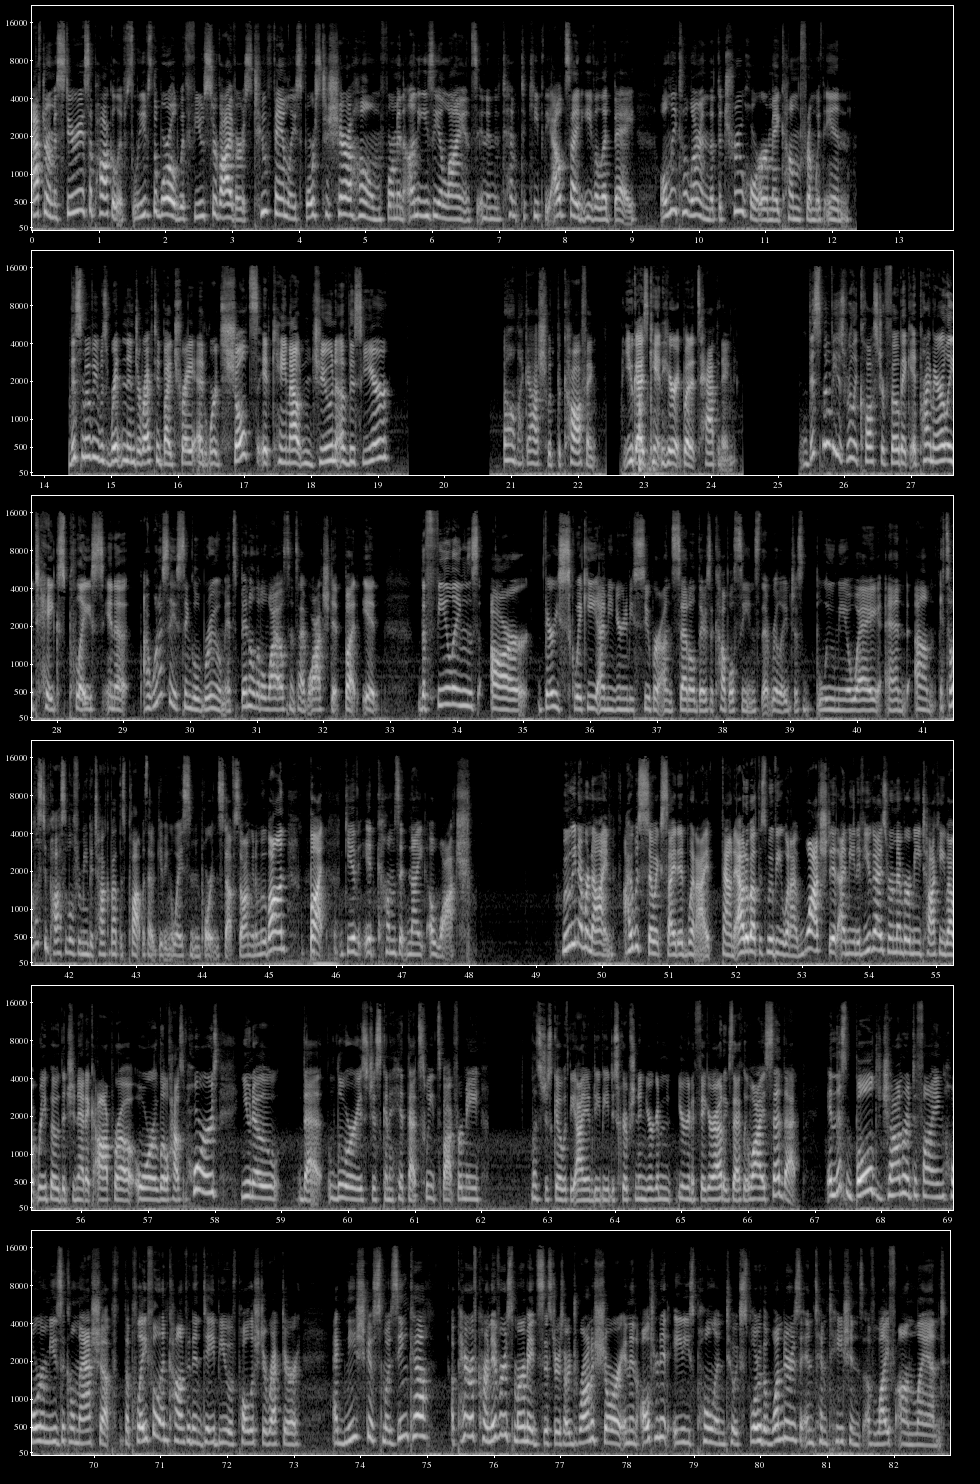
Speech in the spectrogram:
After a mysterious apocalypse leaves the world with few survivors, two families forced to share a home form an uneasy alliance in an attempt to keep the outside evil at bay, only to learn that the true horror may come from within. This movie was written and directed by Trey Edwards Shults. It came out in June of this year. Oh my gosh, with the coughing. You guys can't hear it, but it's happening this movie is really claustrophobic. It primarily takes place in a I want to say a single room. It's been a little while since I've watched it, but it the feelings are very squicky. I mean, you're going to be super unsettled. There's a couple scenes that really just blew me away, and um, it's almost impossible for me to talk about this plot without giving away some important stuff. So I'm going to move on, but give It Comes at Night a watch. Movie number nine. I was so excited when I found out about this movie, when I watched it. I mean, if you guys remember me talking about Repo the Genetic Opera or Little House of Horrors, you know that Lure is just going to hit that sweet spot for me. Let's just go with the IMDb description and you're going to you're going to figure out exactly why I said that. In this bold, genre defying horror musical mashup, the playful and confident debut of Polish director Agnieszka Smoczynska a pair of carnivorous mermaid sisters are drawn ashore in an alternate 80s Poland to explore the wonders and temptations of life on land.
